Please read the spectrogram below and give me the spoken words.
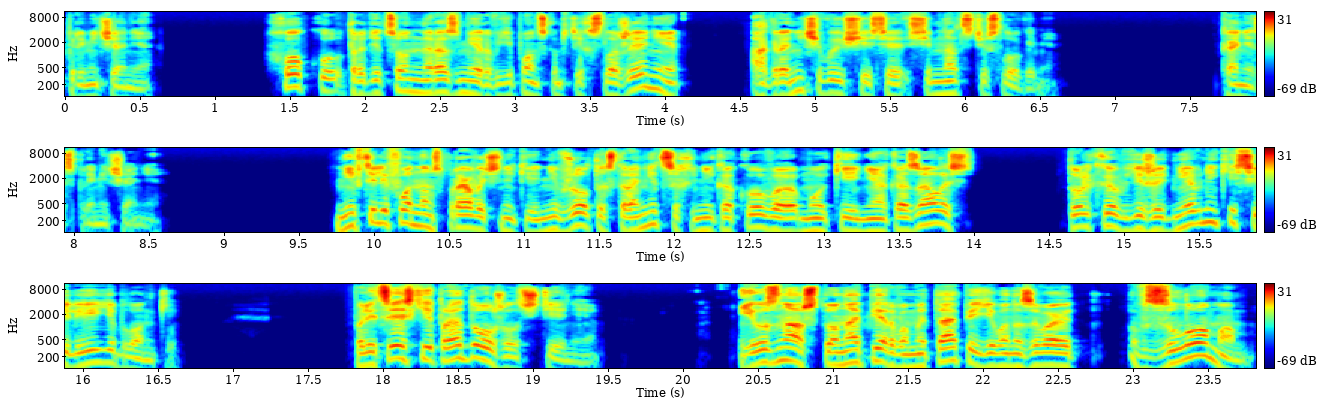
Примечание. Хокку — традиционный размер в японском стихосложении, ограничивающийся 17 слогами. Конец примечания. Ни в телефонном справочнике, ни в желтых страницах никакого моки не оказалось, только в ежедневнике Селии Яблонки. Полицейский продолжил чтение и узнал, что на первом этапе его называют Взломом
